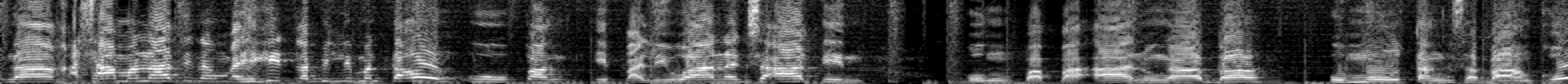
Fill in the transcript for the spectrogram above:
na kasama natin ang mahigit 15 taon upang ipaliwanag sa atin kung papaano nga ba umutang sa bangko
